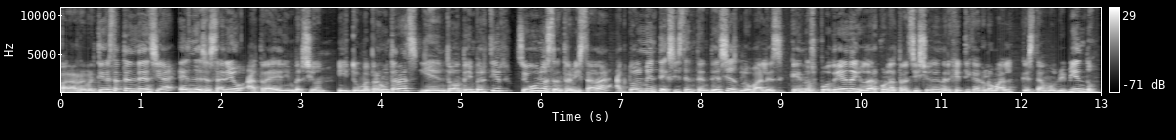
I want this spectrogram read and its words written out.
Para revertir esta tendencia es necesario atraer inversión. Y tú me preguntarás, ¿y en dónde invertir? Según nuestra entrevistada, actualmente existen tendencias globales que nos podrían ayudar con la transición energética global que estamos viviendo,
